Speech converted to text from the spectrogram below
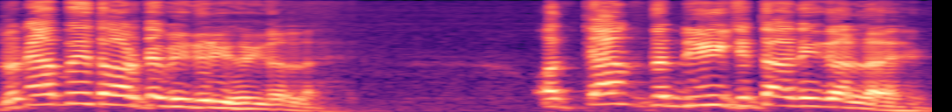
ਦੁਨਿਆਵੀ ਤੌਰ ਤੇ ਵਿਗਰੀ ਹੋਈ ਗੱਲ ਹੈ। ਅਤਿਅੰਤ ਨੀਚਤਾ ਦੀ ਗੱਲ ਹੈ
